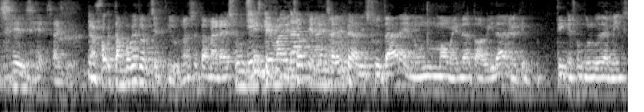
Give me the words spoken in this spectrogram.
Sí, sí, exacte. Tampoc, tampoc és l'objectiu, no? De manera, és un És sistema de xoc que necessari per a disfrutar en un moment de la teva vida en el que tingues un grup d'amics.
